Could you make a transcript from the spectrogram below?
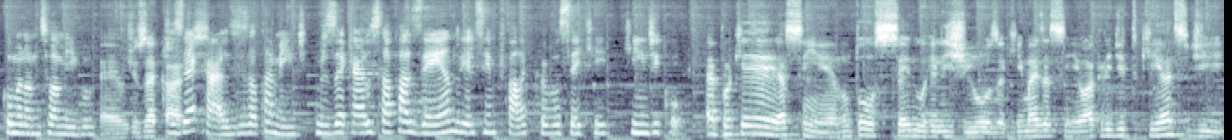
Como é o nome do seu amigo? é o José Carlos. José Carlos, exatamente. O José Carlos está fazendo e ele sempre fala que foi você que, que indicou. É porque, assim, eu não tô sendo religioso aqui, mas assim, eu acredito que antes de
